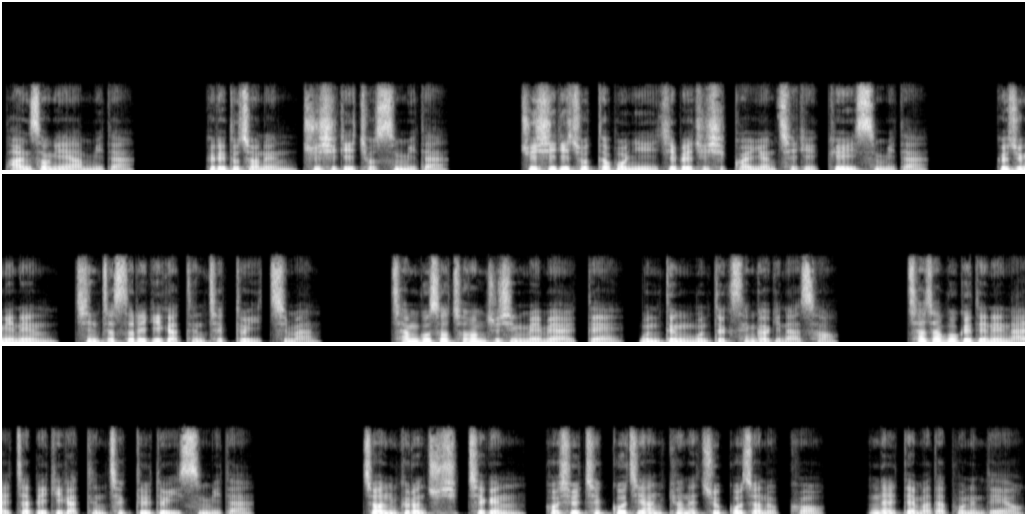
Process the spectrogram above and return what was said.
반성해야 합니다. 그래도 저는 주식이 좋습니다. 주식이 좋다 보니 집에 주식 관련 책이 꽤 있습니다. 그 중에는 진짜 쓰레기 같은 책도 있지만 참고서처럼 주식 매매할 때 문득 문득 생각이 나서 찾아보게 되는 알짜배기 같은 책들도 있습니다. 전 그런 주식책은 거실 책꽂이 한 켠에 쭉 꽂아놓고 혼날 때마다 보는데요.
